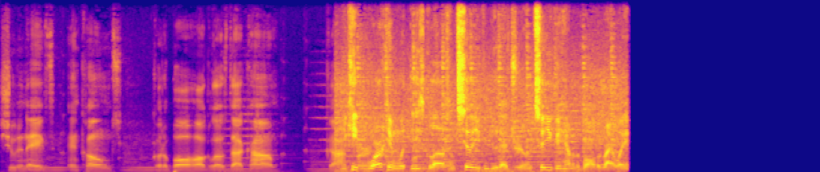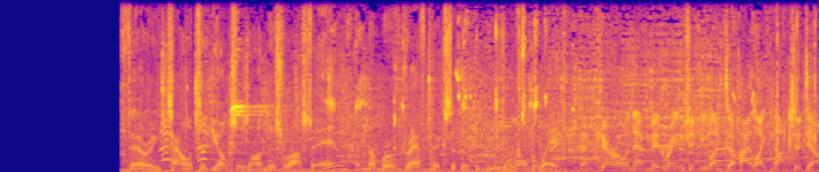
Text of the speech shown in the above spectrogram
shooting eggs, and cones. Go to ballhoggloves.com. You keep working with these gloves until you can do that drill, until you can handle the ball the right way. Very talented youngsters on this roster and a number of draft picks that they can use along the way. Caro in that mid-range that you like to highlight knocks it down.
